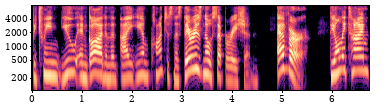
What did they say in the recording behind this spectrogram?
between you and God and the I am consciousness, there is no separation ever. The only time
